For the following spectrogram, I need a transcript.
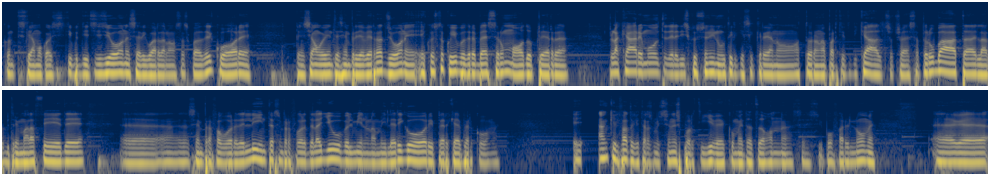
contestiamo qualsiasi tipo di decisione se riguarda la nostra squadra del cuore, pensiamo ovviamente sempre di aver ragione e questo qui potrebbe essere un modo per placare molte delle discussioni inutili che si creano attorno a una partita di calcio, cioè è stata rubata, l'arbitro in malafede, eh, sempre a favore dell'Inter, sempre a favore della Juve, il Milan ha mille rigori, perché e per come. E anche il fatto che trasmissioni sportive come da Zone, se si può fare il nome, eh,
